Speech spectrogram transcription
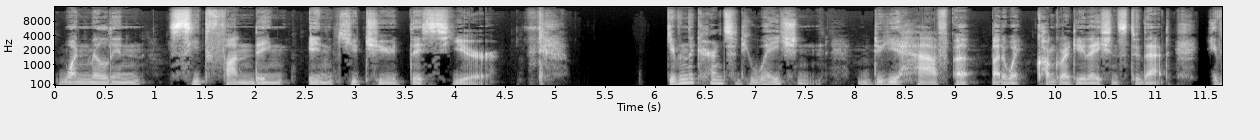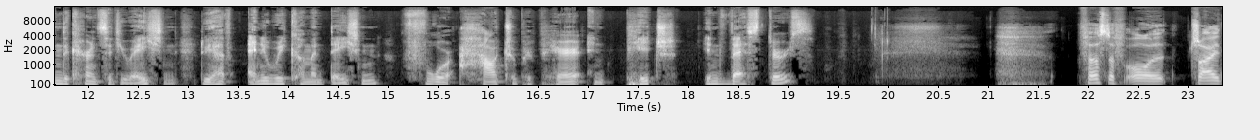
one million seed funding in Q2 this year. Given the current situation, do you have, uh, by the way, congratulations to that. Given the current situation, do you have any recommendation for how to prepare and pitch investors? First of all, try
